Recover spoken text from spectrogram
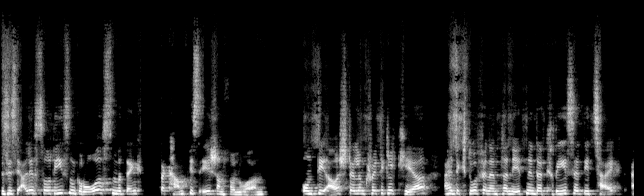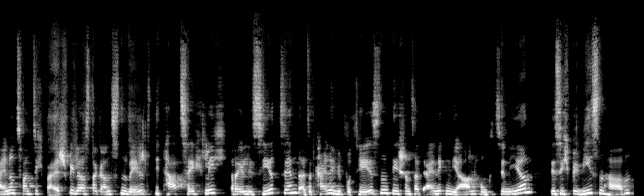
das ist ja alles so riesengroß und man denkt, der Kampf ist eh schon verloren. Und die Ausstellung Critical Care, Architektur für einen Planeten in der Krise, die zeigt 21 Beispiele aus der ganzen Welt, die tatsächlich realisiert sind, also keine Hypothesen, die schon seit einigen Jahren funktionieren, die sich bewiesen haben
